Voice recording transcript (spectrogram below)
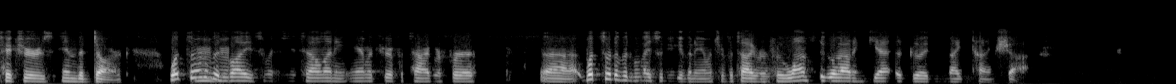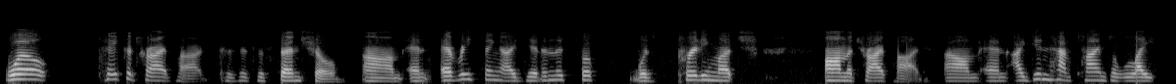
pictures in the dark. What sort mm-hmm. of advice would you tell any amateur photographer uh, what sort of advice would you give an amateur photographer who wants to go out and get a good nighttime shot? Well, take a tripod because it's essential. Um, and everything I did in this book was pretty much on the tripod. Um, and I didn't have time to light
